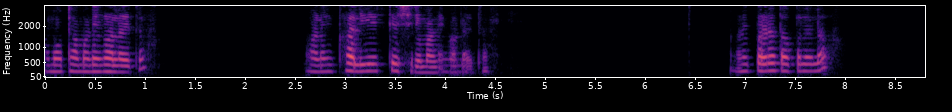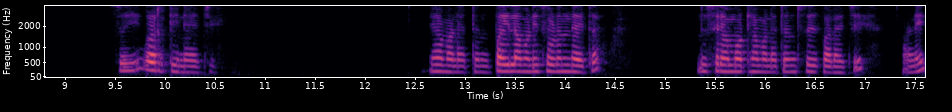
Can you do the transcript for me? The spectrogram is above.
मोठा मणी घालायचा आणि खाली एक केशरी मणी घालायचा. आणि परत आपल्याला सुई वरती न्यायची. या मण्यातून पहिला मणी सोडून द्यायचा. दुसऱ्या मोठ्या मनातून सुई काढायची आणि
